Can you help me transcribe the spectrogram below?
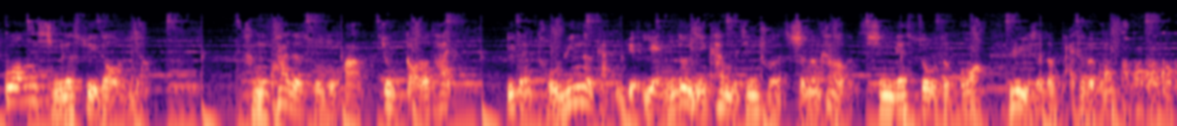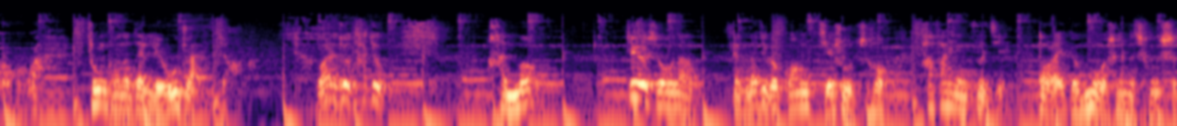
光形的隧道一样，很快的速度啊，就搞到他。有点头晕的感觉，眼睛都已经看不清楚了，只能看到身边所有的光，绿色的、白色的光，呱呱呱呱呱呱呱，疯狂的在流转，你知道吗？完了之后他就很懵。这个时候呢，等到这个光结束之后，他发现自己到了一个陌生的城市。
